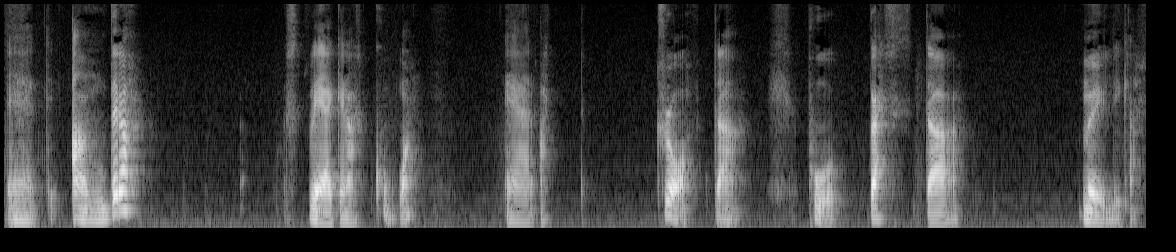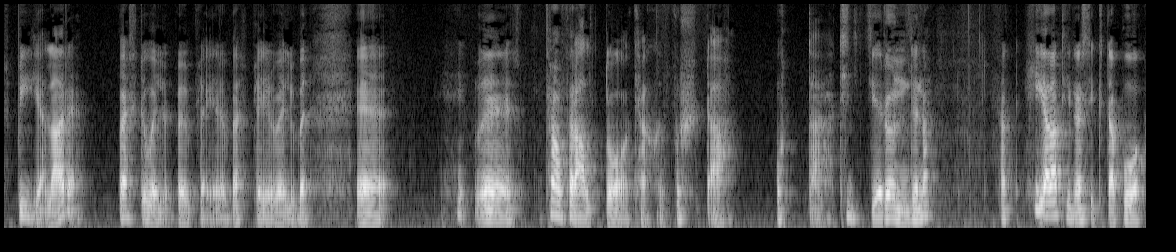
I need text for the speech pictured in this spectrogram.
Eh, det andra vägen att gå är att drafta på bästa möjliga spelare. Best available player, best player available. Eh, eh, framförallt då kanske första 8-10 rundorna. Så att hela tiden sikta på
